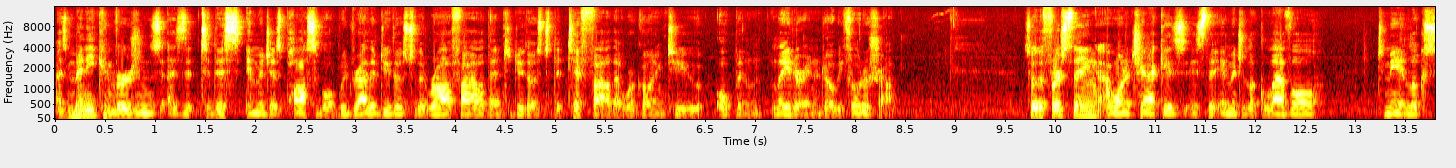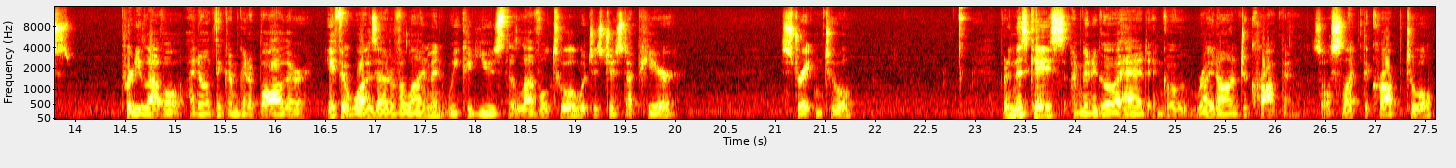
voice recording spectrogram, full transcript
as many conversions as to this image as possible. We'd rather do those to the raw file than to do those to the TIFF file that we're going to open later in Adobe Photoshop. So the first thing I want to check is, is the image look level. To me it looks pretty level. I don't think I'm going to bother. If it was out of alignment, we could use the level tool, which is just up here, straighten tool. But in this case, I'm going to go ahead and go right on to cropping. So I'll select the crop tool,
